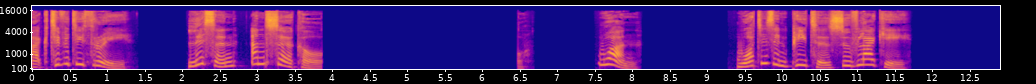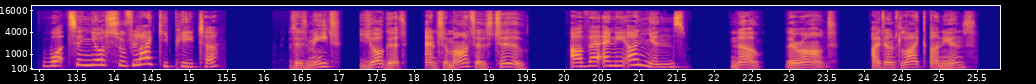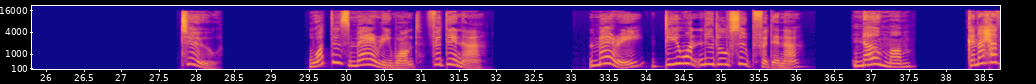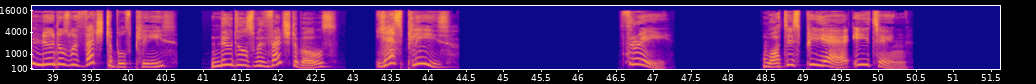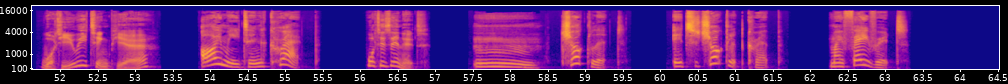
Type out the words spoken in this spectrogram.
Activity 3. Listen and circle. 1. What is in Peter's souvlaki? What's in your souvlaki, Peter? There's meat, yogurt, and tomatoes too. Are there any onions? No, there aren't. I don't like onions. 2. What does Mary want for dinner? Mary, do you want noodle soup for dinner? No, Mum. Can I have noodles with vegetables, please? Noodles with vegetables? Yes, please. 3. What is Pierre eating? What are you eating, Pierre? I'm eating a crepe. What is in it? Mmm, chocolate. It's a chocolate crepe. My favorite.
